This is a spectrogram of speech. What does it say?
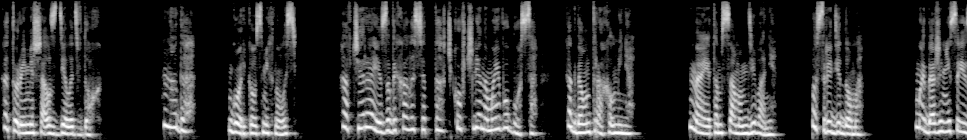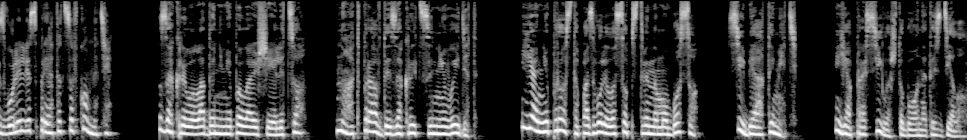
который мешал сделать вдох. «Ну да», — горько усмехнулась. «А вчера я задыхалась от толчков члена моего босса, когда он трахал меня. На этом самом диване, посреди дома. Мы даже не соизволили спрятаться в комнате. Закрыла ладонями пылающее лицо, но от правды закрыться не выйдет. Я не просто позволила собственному боссу себя отыметь. Я просила, чтобы он это сделал.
